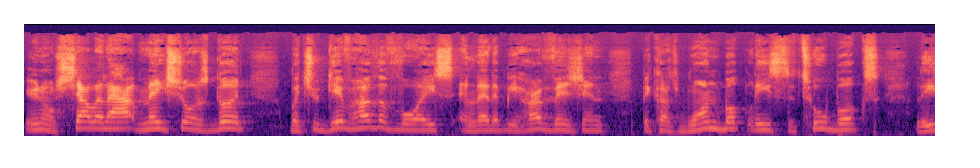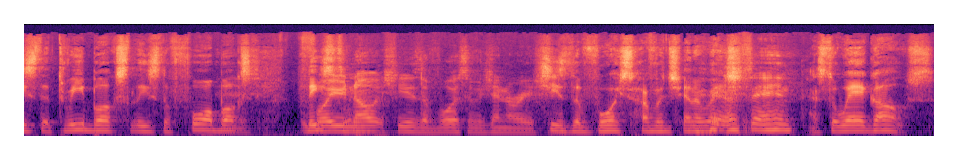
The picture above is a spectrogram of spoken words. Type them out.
you know shell it out, make sure it's good. But you give her the voice and let it be her vision because one book leads to two books, leads to three books, leads to four books. Before you to- know it, she is the voice of a generation. She's the voice of a generation. saying? That's the way it goes.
